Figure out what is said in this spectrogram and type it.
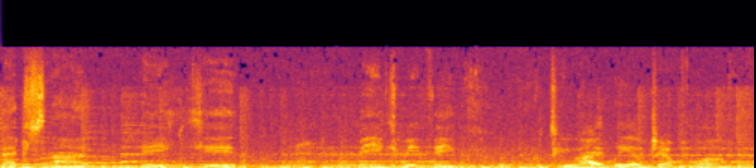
That does not make it make me think too highly of Jumpluff. Uh,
